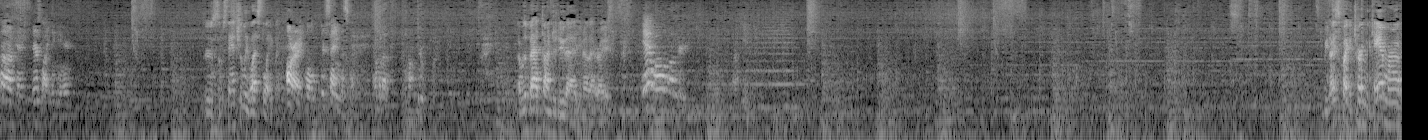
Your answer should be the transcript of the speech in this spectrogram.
Oh, okay. There's lightning here. There's substantially less lightning. All right. Well, they're saying this one. I'm gonna talk through. That was a bad time to do that, you know that, right? Yeah. Well, I'm hungry. Nice if I could turn the camera.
